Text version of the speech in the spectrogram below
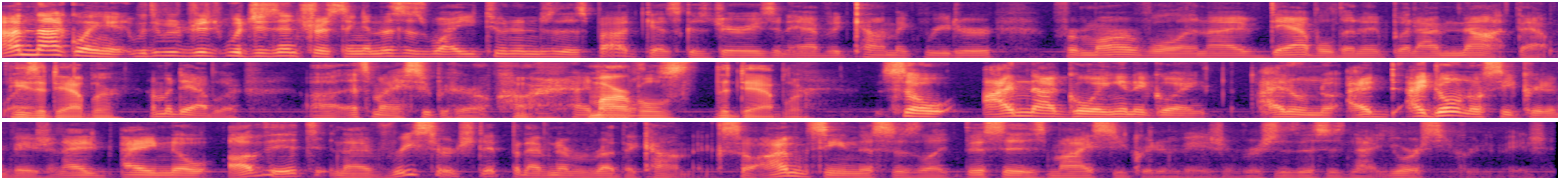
I'm not going in, which- is interesting, and this is why you tune into this podcast because Jerry's an avid comic reader for Marvel, and I've dabbled in it, but I'm not that way. He's a dabbler. I'm a dabbler. Uh, that's my superhero power. Marvel's the dabbler. So I'm not going in it going. I don't know. I, I don't know Secret Invasion. I I know of it and I've researched it, but I've never read the comics. So I'm seeing this as like this is my Secret Invasion versus this is not your Secret Invasion.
